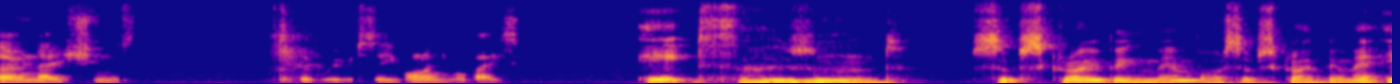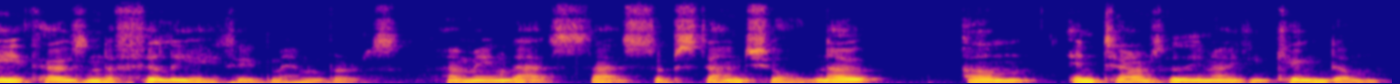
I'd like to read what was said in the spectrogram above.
donations that we receive on an annual basis. Eight thousand subscribing member or subscribing 8,000 affiliated members. I mean that's that's substantial. Now, um, in terms of the United Kingdom,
